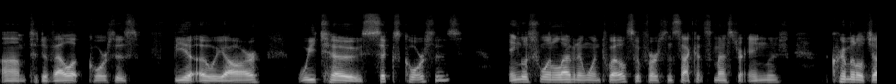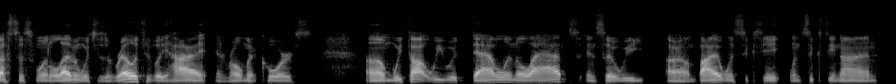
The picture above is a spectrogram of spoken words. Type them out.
um, to develop courses via OER. We chose six courses, English 111 and 112, so first and second semester English, Criminal Justice 111, which is a relatively high enrollment course. Um, we thought we would dabble in the labs, and so we, um, Bio 168, 169,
